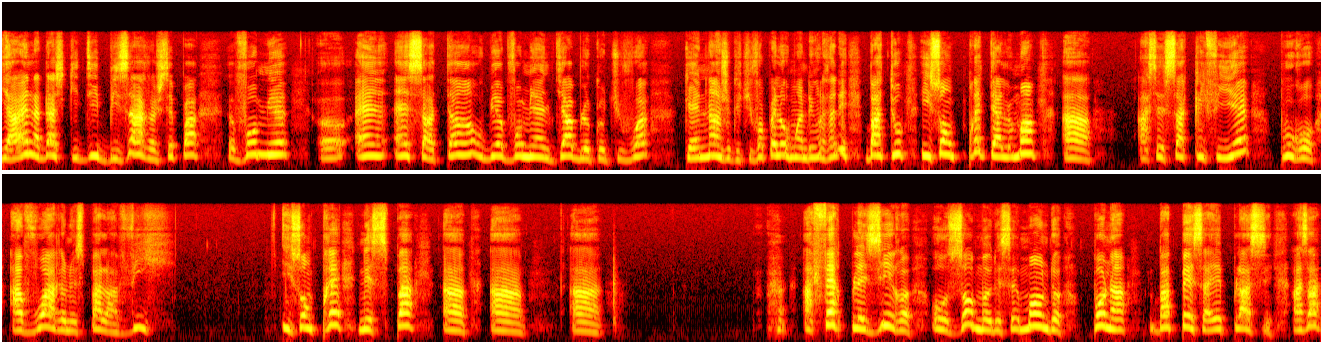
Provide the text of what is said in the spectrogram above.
il y a un adage qui dit bizarre, je ne sais pas, vaut mieux euh, un, Satan ou bien vaut mieux un diable que tu vois qu'un ange que tu vois. C'est-à-dire, Batou, ils sont prêts tellement à, à se sacrifier pour avoir, n'est-ce pas, la vie. Ils sont prêts, n'est-ce pas, à faire plaisir aux hommes de ce monde mpona bapesa ye place. Aza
